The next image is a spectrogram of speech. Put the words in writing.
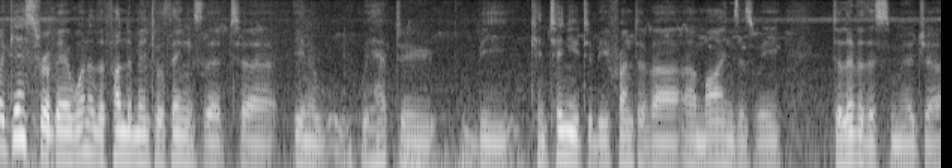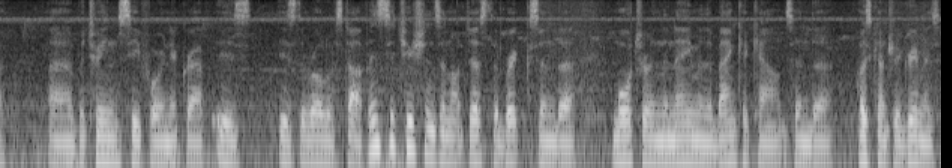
I guess, Robert, one of the fundamental things that uh, you know we have to be continue to be front of our, our minds as we deliver this merger uh, between CIFOR and ICRAF is is the role of staff. Institutions are not just the bricks and the mortar and the name and the bank accounts and the host country agreements.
